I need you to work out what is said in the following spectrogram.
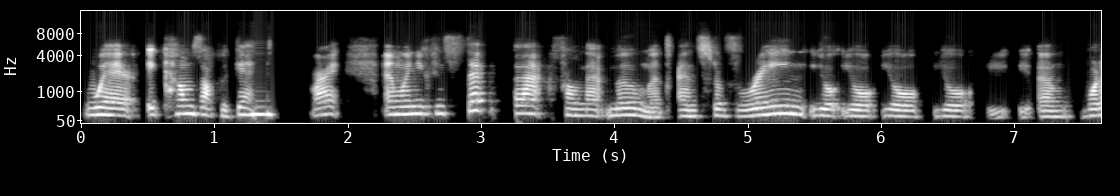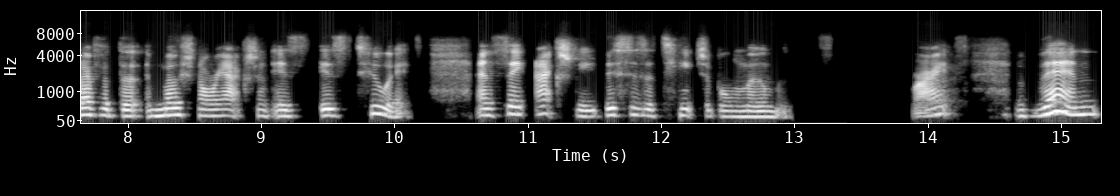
where it comes up again right? And when you can step back from that moment and sort of rein your your your your um, whatever the emotional reaction is is to it and say actually this is a teachable moment right? Then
